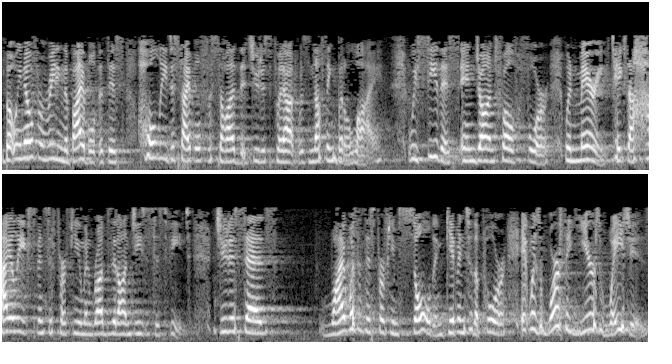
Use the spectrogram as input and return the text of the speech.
But we know from reading the Bible that this holy disciple facade that Judas put out was nothing but a lie. We see this in John 12:4 when Mary takes a highly expensive perfume and rubs it on Jesus' feet. Judas says, why wasn't this perfume sold and given to the poor? It was worth a year's wages.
